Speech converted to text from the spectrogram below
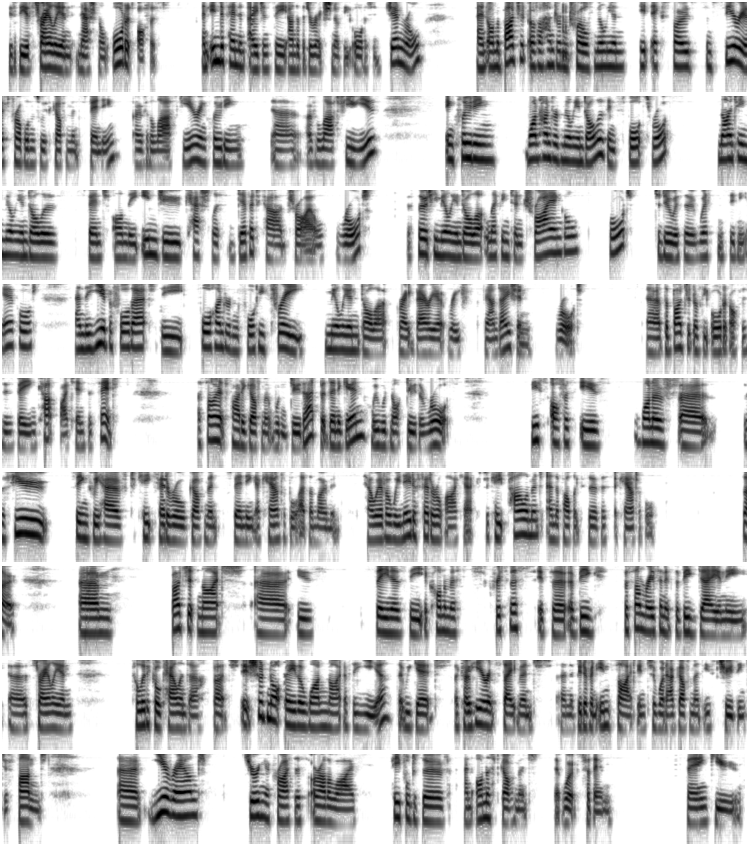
is the Australian National Audit Office, an independent agency under the direction of the Auditor General. And on a budget of 112 million, it exposed some serious problems with government spending over the last year, including uh, over the last few years, including $100 million in sports rorts, $19 million spent on the Indue cashless debit card trial rort, the $30 million Leppington Triangle rort to do with the Western Sydney Airport, and the year before that, the $443 million Dollar Great Barrier Reef Foundation rort. Uh, the budget of the Audit Office is being cut by 10%. A Science Party government wouldn't do that, but then again, we would not do the rorts. This office is one of uh, the few things we have to keep federal government spending accountable at the moment. However, we need a federal ICAC to keep Parliament and the public service accountable. So, um, budget night uh, is seen as the economist's Christmas. It's a, a, big, for some reason, it's a big day in the uh, Australian political calendar, but it should not be the one night of the year that we get a coherent statement and a bit of an insight into what our government is choosing to fund. Uh, year round, during a crisis or otherwise, people deserve an honest government that works for them. Thank you.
